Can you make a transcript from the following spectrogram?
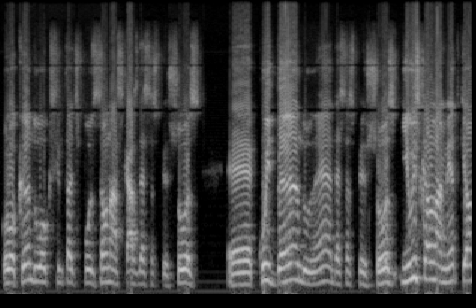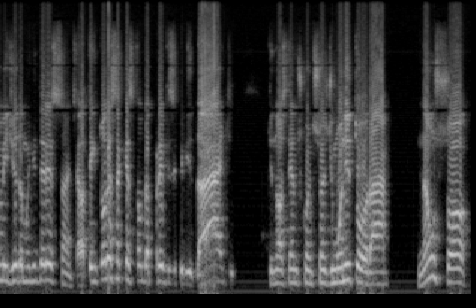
colocando o oxímetro à disposição nas casas dessas pessoas, é, cuidando né, dessas pessoas, e o escalonamento, que é uma medida muito interessante. Ela tem toda essa questão da previsibilidade, que nós temos condições de monitorar não só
